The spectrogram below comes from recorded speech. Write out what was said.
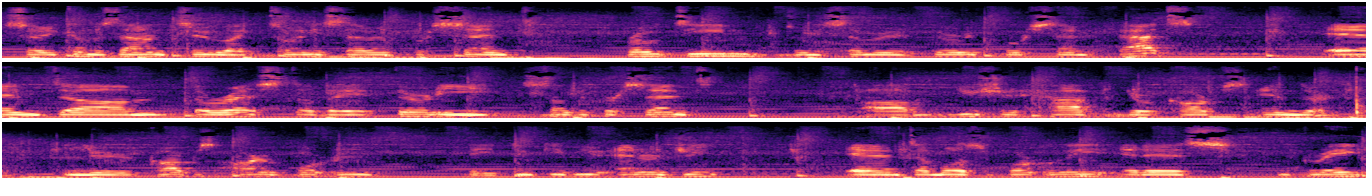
So it comes down to like 27% protein, 27 to 30% fats, and um, the rest of a 30 something percent um, you should have your carbs in there. Your carbs are important. They do give you energy. And uh, most importantly, it is great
